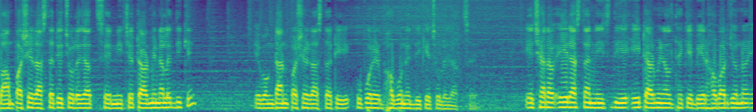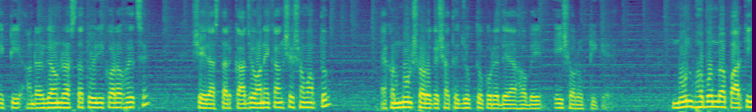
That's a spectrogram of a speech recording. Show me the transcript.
বাম পাশের রাস্তাটি চলে যাচ্ছে নিচে টার্মিনালের দিকে এবং ডান পাশের রাস্তাটি উপরের ভবনের দিকে চলে যাচ্ছে। এছাড়াও এই রাস্তার নিচ দিয়ে এই টার্মিনাল থেকে বের হবার জন্য একটি আন্ডারগ্রাউন্ড রাস্তা তৈরি করা হয়েছে। সেই রাস্তার কাজও অনেকাংশে সমাপ্ত। এখন মূল সড়কের সাথে যুক্ত করে দেয়া হবে এই সড়কটিকে। মূল ভবন বা পার্কিং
